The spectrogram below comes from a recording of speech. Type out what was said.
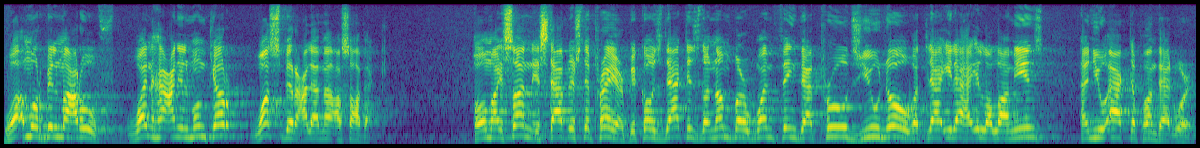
wa'mur bil ma'ruf, wanha anil munkar, wasbir ala ma asabak. Oh my son, establish the prayer because that is the number one thing that proves you know what La ilaha illallah means and you act upon that word.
